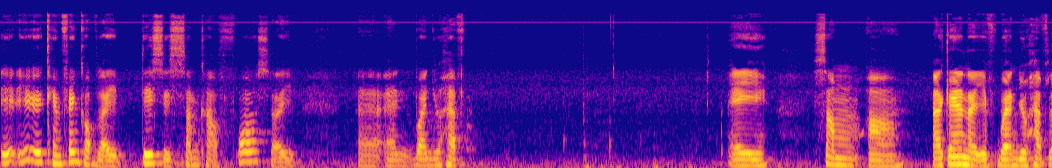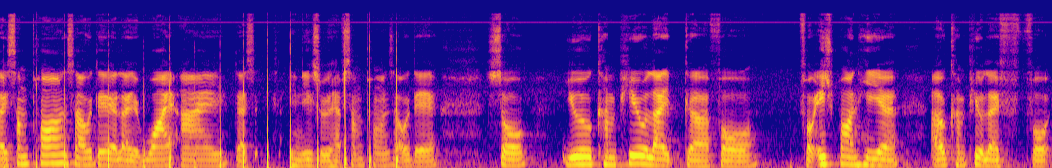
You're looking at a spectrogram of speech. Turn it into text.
You can think of like this is some kind of force, like, uh, and when you have a some uh, again like if when you have like some points out there like yi that's initially have some points out there, so you compute like uh, for for each point here, I'll compute like for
